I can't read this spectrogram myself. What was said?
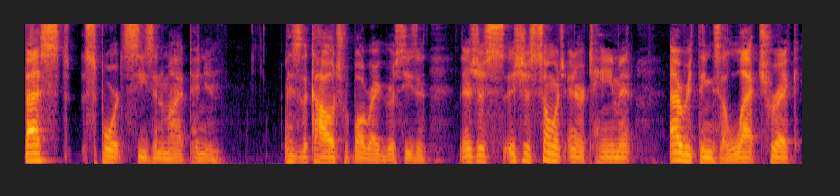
Best sports season in my opinion. Is the college football regular season. There's just it's just so much entertainment. Everything's electric.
